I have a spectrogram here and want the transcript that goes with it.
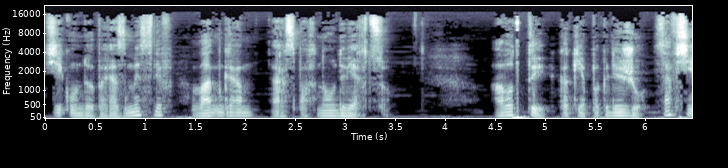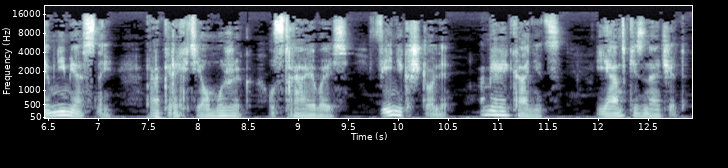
Секунду поразмыслив, Ванграм распахнул дверцу. «А вот ты, как я погляжу, совсем не местный», — прокряхтел мужик, устраиваясь. «Финик, что ли? Американец. Янки, значит».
